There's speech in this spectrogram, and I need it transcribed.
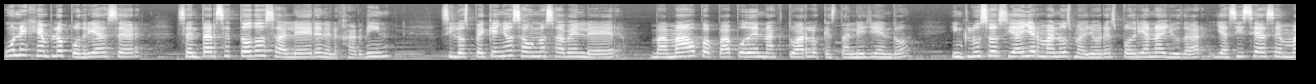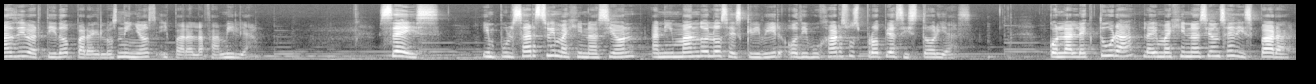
Un ejemplo podría ser sentarse todos a leer en el jardín. Si los pequeños aún no saben leer, Mamá o papá pueden actuar lo que están leyendo, incluso si hay hermanos mayores podrían ayudar y así se hace más divertido para los niños y para la familia. 6. Impulsar su imaginación animándolos a escribir o dibujar sus propias historias. Con la lectura, la imaginación se dispara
